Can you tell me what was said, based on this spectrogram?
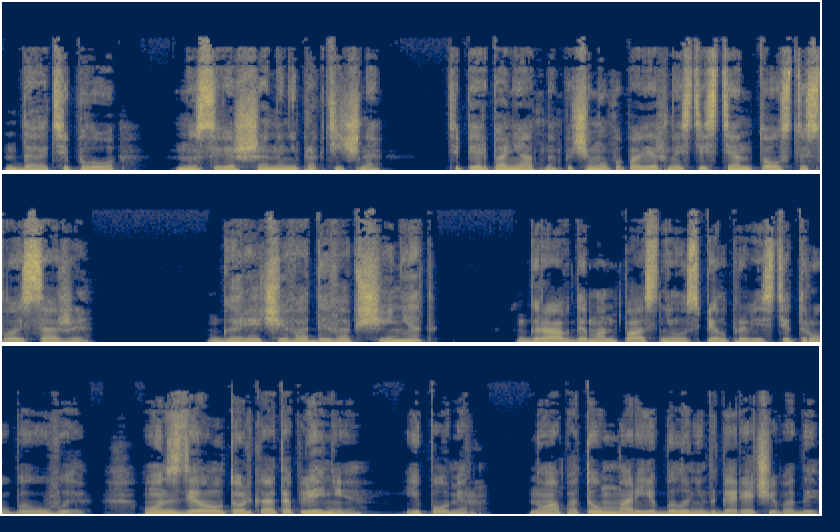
Да, тепло, но совершенно непрактично. Теперь понятно, почему по поверхности стен толстый слой сажи. Горячей воды вообще нет? Граф де Монпас не успел провести трубы, увы. Он сделал только отопление и помер. Ну а потом Марье было не до горячей воды,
